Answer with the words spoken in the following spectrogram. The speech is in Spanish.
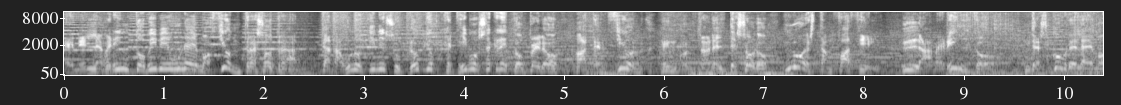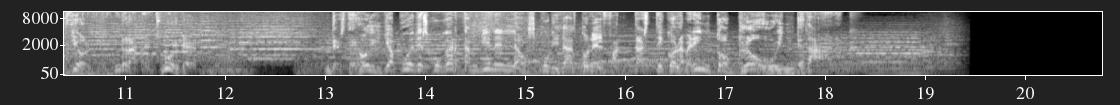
En el laberinto vive una emoción tras otra. Cada uno tiene su propio objetivo secreto, pero ¡atención! Encontrar el tesoro no es tan fácil. ¡Laberinto! Descubre la emoción. Ravensburger. Desde hoy ya puedes jugar también en la oscuridad con el fantástico laberinto Glow in the Dark.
